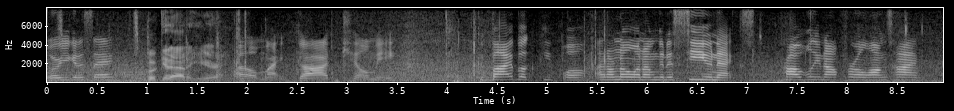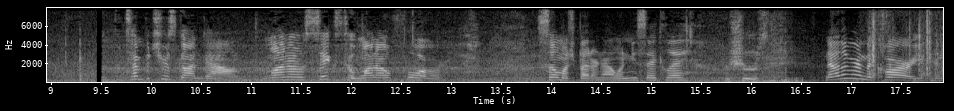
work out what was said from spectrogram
What were you gonna say? Let's book it out of here. Oh my God, kill me. Goodbye, book people. I don't know when I'm gonna see you next. Probably not for a long time. The temperature's gone down. 106 to 104. So much better now, wouldn't you say, Clay? For sure. Now that we're in the car, you can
